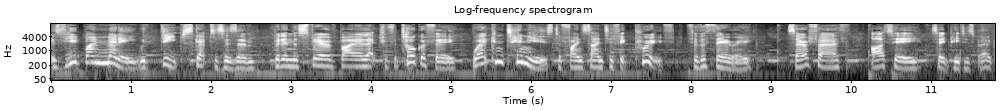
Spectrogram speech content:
is viewed by many with deep skepticism. But in the sphere of bioelectrophotography, work continues to find scientific proof for the theory. Sara Firth, RT, St. Petersburg.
